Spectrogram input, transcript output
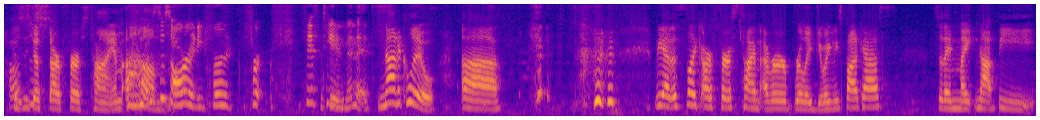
How this is just our first time. Um, is this already for for 15, 15. minutes? Not a clue. Uh, but yeah, this is like our first time ever really doing these podcasts, so they might not be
